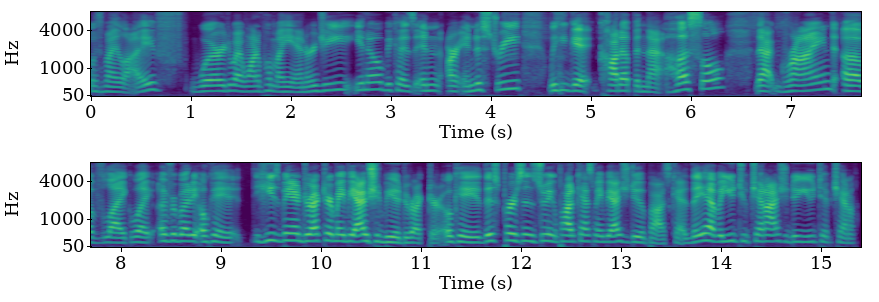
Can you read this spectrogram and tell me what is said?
with my life? Where do I want to put my energy? You know, because in our industry, we can get caught up in that hustle, that grind of like, like everybody, okay, he's being a director, maybe I should be a director. Okay, this person's doing a podcast, maybe I should do a podcast. They have a YouTube channel, I should do a YouTube channel.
